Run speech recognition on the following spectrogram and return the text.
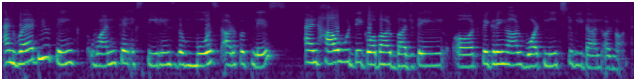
And where do you think one can experience the most out of a place? And how would they go about budgeting or figuring out what needs to be done or not?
